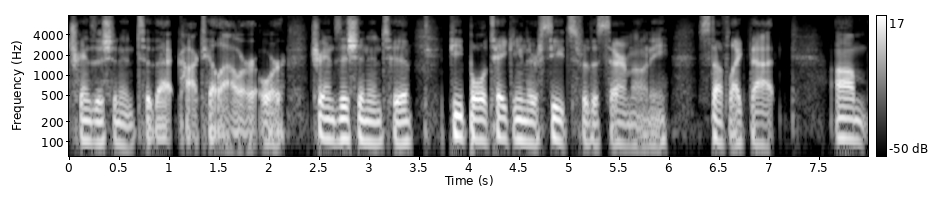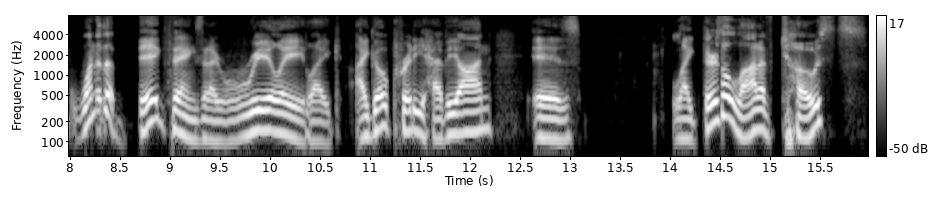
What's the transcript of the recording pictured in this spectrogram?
transition into that cocktail hour or transition into people taking their seats for the ceremony stuff like that. Um, one of the big things that i really like i go pretty heavy on is like there's a lot of toasts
